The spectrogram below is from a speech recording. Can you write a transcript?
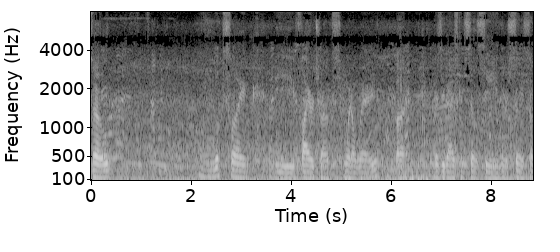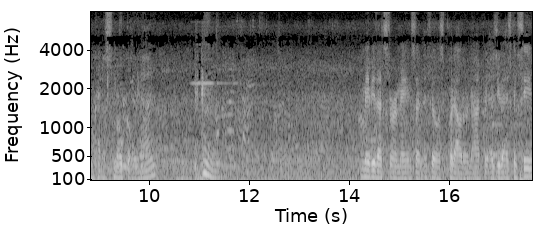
So, looks like the fire trucks went away, but as you guys can still see, there's still some kind of smoke going on. Maybe that's the remains that if it was put out or not, but as you guys can see,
